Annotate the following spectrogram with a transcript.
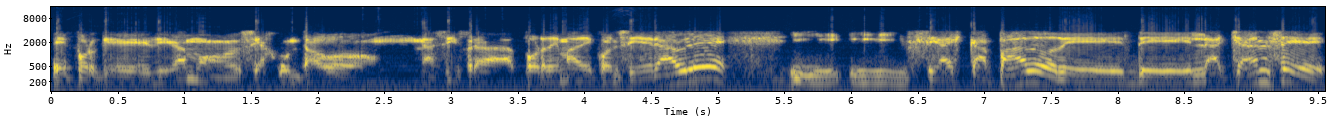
es porque, digamos, se ha juntado una cifra por demás de considerable y, se ha escapado de, la chance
